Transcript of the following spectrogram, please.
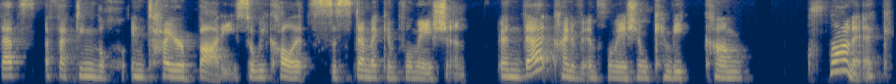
That's affecting the entire body. So we call it systemic inflammation. And that kind of inflammation can become chronic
